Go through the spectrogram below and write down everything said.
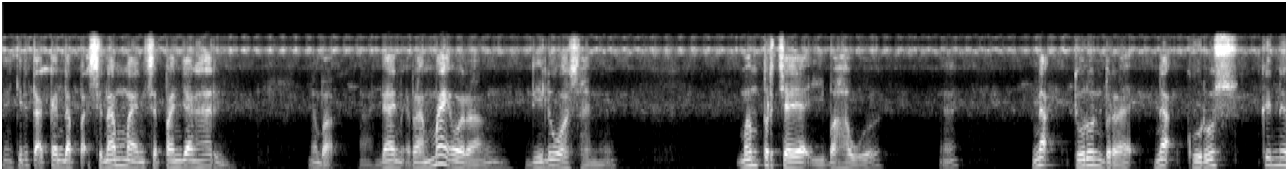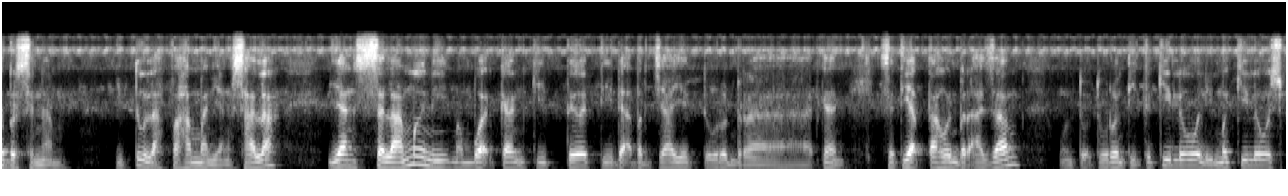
Ha, kita tak akan dapat senaman sepanjang hari. Nampak? Ha, dan ramai orang di luar sana mempercayai bahawa ha, nak turun berat, nak kurus, kena bersenam. Itulah fahaman yang salah yang selama ni membuatkan kita tidak berjaya turun berat kan? Setiap tahun berazam untuk turun 3 kilo 5 kilo 10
